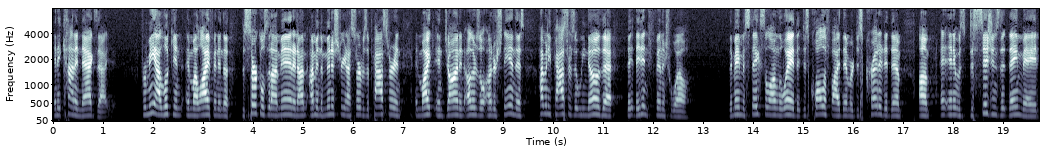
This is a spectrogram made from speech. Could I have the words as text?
and it kind of nags at you. For me, I look in, in my life and in the, the circles that I'm in, and I'm, I'm in the ministry and I serve as a pastor, and, and Mike and John and others will understand this. How many pastors that we know that they, they didn't finish well? They made mistakes along the way that disqualified them or discredited them um, and, and, it was decisions that they made,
